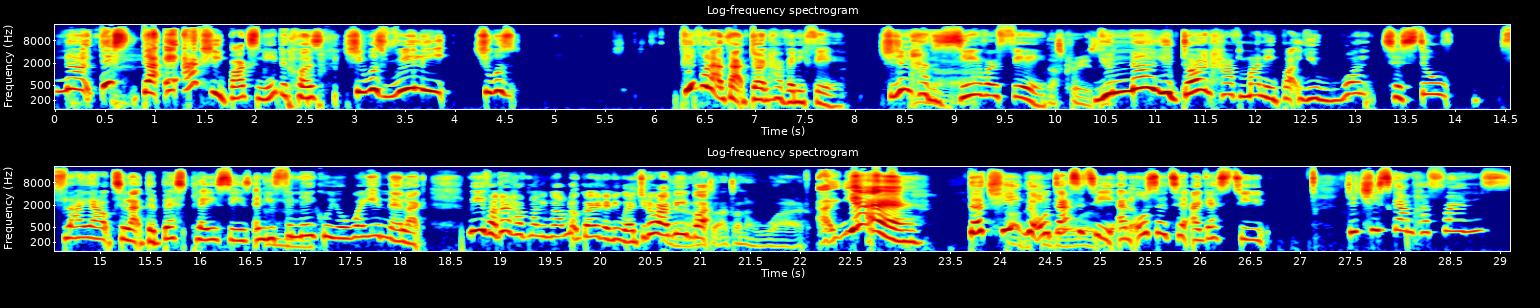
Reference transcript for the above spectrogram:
no this that it actually bugs me because she was really she was people like that don't have any fear. She didn't have zero fear. that's crazy. You know you don't have money, but you want to still fly out to like the best places and Mm. you finagle your way in there. Like me, if I don't have money, me, I'm not going anywhere. Do you know what I mean? But I, don't, I don't know why. uh, yeah, the cheek, the she get away audacity, and also to I guess to did she scam her friends?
